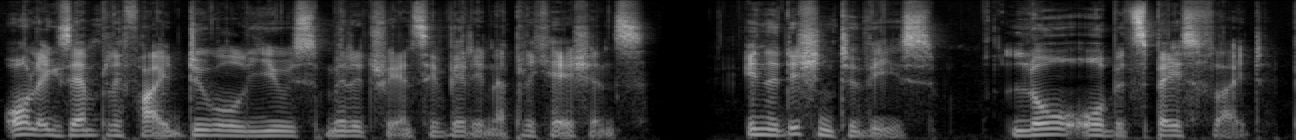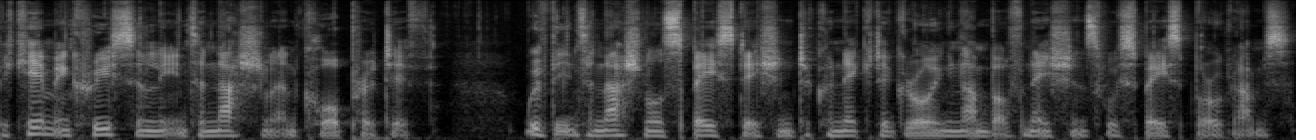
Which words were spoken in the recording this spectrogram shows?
all exemplify dual use military and civilian applications. In addition to these, low orbit spaceflight became increasingly international and cooperative, with the International Space Station to connect a growing number of nations with space programs.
